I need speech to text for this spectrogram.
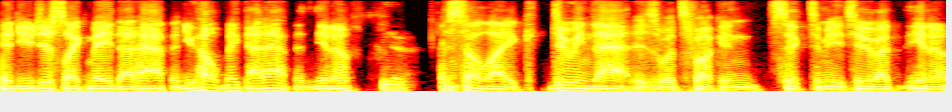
And you just like made that happen. You helped make that happen, you know? Yeah. So like doing that is what's fucking sick to me too. I you know,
